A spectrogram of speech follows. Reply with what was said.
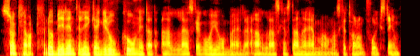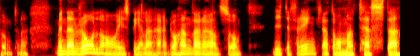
Såklart, för då blir det inte lika grovkornigt att alla ska gå och jobba eller alla ska stanna hemma om man ska ta de två extrempunkterna. Men den roll AI spelar här, då handlar det alltså lite förenklat om att testa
